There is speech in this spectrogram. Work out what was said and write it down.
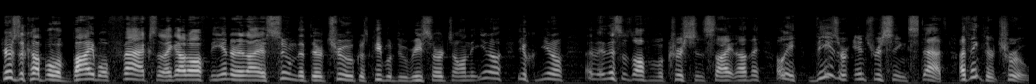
Here's a couple of Bible facts that I got off the internet. I assume that they're true because people do research on it. You know, you, you know, I mean, this is off of a Christian site, and I think, okay, these are interesting stats. I think they're true.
